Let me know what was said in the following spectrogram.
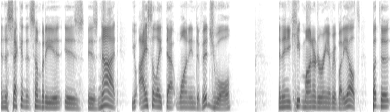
And the second that somebody is is not, you isolate that one individual, and then you keep monitoring everybody else. But the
